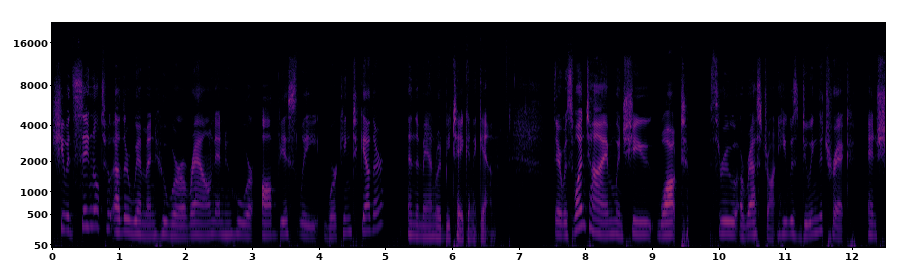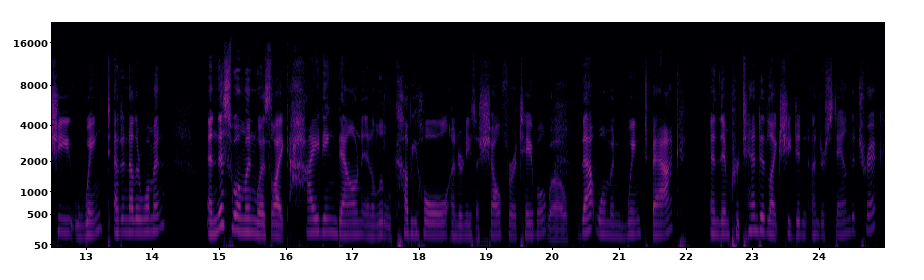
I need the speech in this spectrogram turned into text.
She would signal to other women who were around and who were obviously working together and the man would be taken again. There was one time when she walked through a restaurant. He was doing the trick and she winked at another woman. And this woman was like hiding down in a little cubby hole underneath a shelf or a table. Whoa. That woman winked back and then pretended like she didn't understand the trick.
